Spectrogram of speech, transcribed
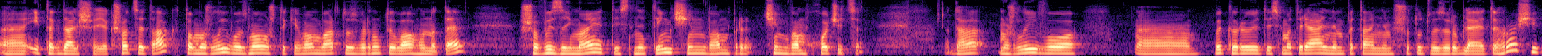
е, і так далі. Якщо це так, то можливо знову ж таки вам варто звернути увагу на те, що ви займаєтесь не тим, чим вам, чим вам хочеться. Да? Можливо, ви керуєтесь матеріальним питанням, що тут ви заробляєте гроші,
